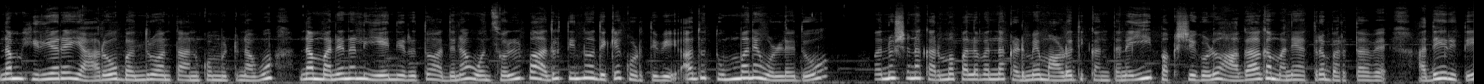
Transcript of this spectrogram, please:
ನಮ್ಮ ಹಿರಿಯರೇ ಯಾರೋ ಬಂದರು ಅಂತ ಅಂದ್ಕೊಂಡ್ಬಿಟ್ಟು ನಾವು ನಮ್ಮ ಮನೆಯಲ್ಲಿ ಏನಿರುತ್ತೋ ಅದನ್ನು ಒಂದು ಸ್ವಲ್ಪ ಆದರೂ ತಿನ್ನೋದಕ್ಕೆ ಕೊಡ್ತೀವಿ. ಅದು ತುಂಬಾ ಒಳ್ಳೆಯದು ಮನುಷ್ಯನ ಕರ್ಮ ಫಲವನ್ನು ಕಡಿಮೆ ಮಾಡೋದಕ್ಕಂತಲೇ ಈ ಪಕ್ಷಿಗಳು ಆಗಾಗ ಮನೆ ಹತ್ರ ಬರ್ತವೆ. ಅದೇ ರೀತಿ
